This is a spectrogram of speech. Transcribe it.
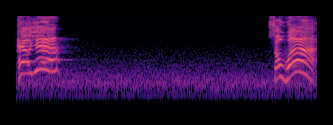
Hell yeah. So what?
